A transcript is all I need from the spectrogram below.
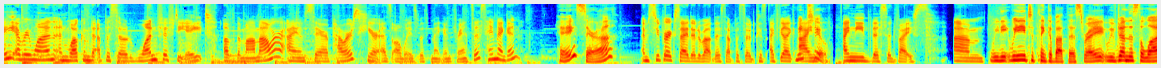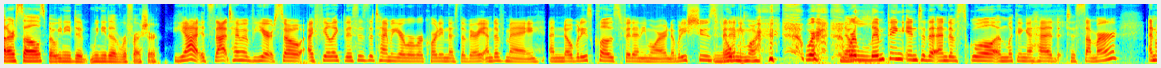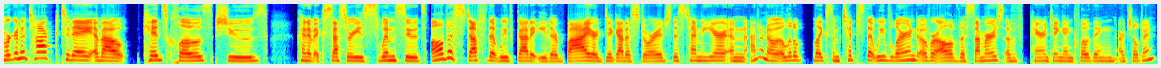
Hey everyone, and welcome to episode 158 of the Mom Hour. I am Sarah Powers here as always with Meagan Francis. Hey Meagan. Hey, Sarah. I'm super excited about this episode because I feel like Me I, too. I need this advice. Um, We need we need to think about this, right? We've done this a lot ourselves, but we need to we need a refresher. yeah, it's that time of year. So I feel like this is the time of year we're recording this the very end of May, and nobody's clothes fit anymore. Nobody's shoes fit Nope. anymore. we're Nope. we're limping into the end of school and looking ahead to summer. And we're going to talk today about kids' clothes, shoes, kind of accessories, swimsuits, all the stuff that we've got to either buy or dig out of storage this time of year. And I don't know, a little like some tips that we've learned over all of the summers of parenting and clothing our children.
